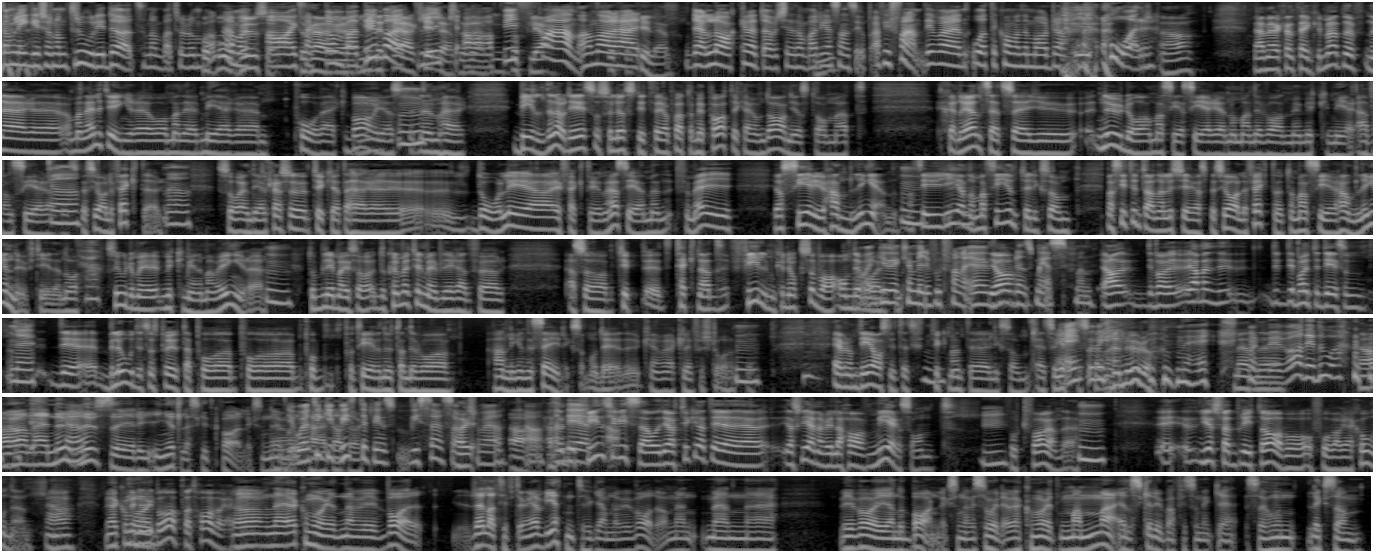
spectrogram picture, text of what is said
Som ligger som de tror är död. Så de bara tror de På bara, bårhuset. Ja, exakt. här, De bara, eh, det är bara ett lik. Ja, fy fan. Han har det här, det lakanet över sig. De bara Mm. reser han sig upp. Ja, fy fan. Det var en återkommande mardröm i år. Ja. Nej, men jag kan tänka mig att när, när, eh, om man är lite yngre och man är mer eh, påverkbar Mm. just Mm. med de här bilderna. Och det är så, så lustigt för jag pratade med Patrik häromdagen just om att generellt sett så är ju nu då om man ser serien och man är van med mycket mer avancerade Ja. specialeffekter. Ja. Så en del kanske tycker att det här är eh, dåliga effekter i den här serien. Men för mig, jag ser ju handlingen. Man Mm, ser ju igenom, mm. man ser ju inte liksom, man sitter inte och analyserar specialeffekterna utan man ser handlingen nu för tiden. Och så gjorde man ju mycket mer när man var yngre. Mm. Då, blir man ju så, då kunde man till och med bli rädd för, alltså typ eh, tecknad film kunde också vara, om det Oh, var... Gud, jag liksom, kan bli det fortfarande. Jag är Ja. jordens mes. Men ja, det var, ja men det, det var inte det som, nej. det blodet som sprutar på, på, på, på tvn utan det var handlingen i sig liksom. Och det, det kan jag verkligen förstå. Mm. Det, även om det avsnittet Mm. tycker man inte liksom är så Nej, jättespännande nu då. nej, Men, men det eh, var det då. ja, Ja, nej, nu, Ja. nu så är det ju inget läskigt kvar. Liksom. Nu Jo, jag tycker visst och- det finns vissa saker Oj, som jag... ja. alltså men det, finns ju vissa och jag tycker att det är, jag skulle gärna vilja ha mer sånt Mm. fortfarande. Mm. Eh, Just för att bryta av och, och få variationen. Ja, men jag kommer Men den är bra på att ha variation. ja, nej, jag kommer ihåg när vi var relativt unga, jag vet inte hur gamla vi var då, men, men eh, vi var ju ändå barn liksom när vi såg det. Och jag kommer ihåg att mamma älskade ju Buffy så mycket, så hon liksom,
